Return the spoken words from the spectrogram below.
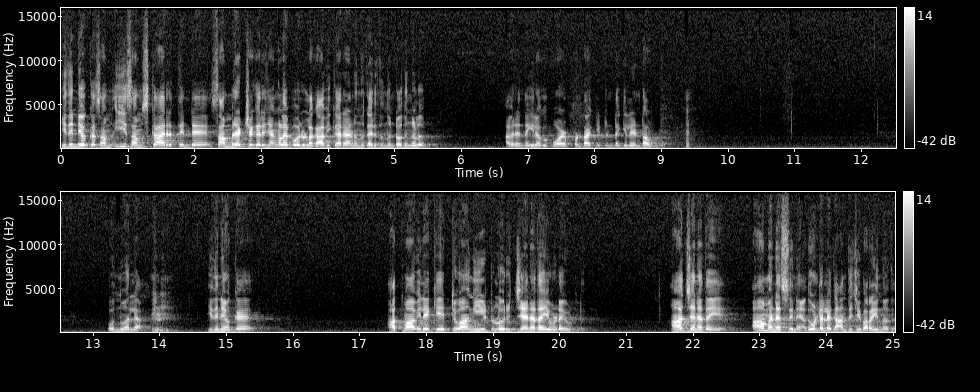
ഇതിന്റെയൊക്കെ ഈ സംസ്കാരത്തിന്റെ സംരക്ഷകർ ഞങ്ങളെപ്പോലുള്ള കാവിക്കാരാണെന്ന് കരുതുന്നുണ്ടോ നിങ്ങൾ? അവരെന്തെങ്കിലുമൊക്കെ കുഴപ്പമുണ്ടാക്കിയിട്ടുണ്ടെങ്കിലേ ഉണ്ടാവുള്ളൂ. ഒന്നുമല്ല ഇതിനെയൊക്കെ ആത്മാവിലേക്ക് ഏറ്റുവാങ്ങിയിട്ടുള്ള ഒരു ജനത ഇവിടെയുണ്ട്. ആ ജനതയെ ആ മനസ്സിനെ അതുകൊണ്ടല്ലേ ഗാന്ധിജി പറയുന്നത്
